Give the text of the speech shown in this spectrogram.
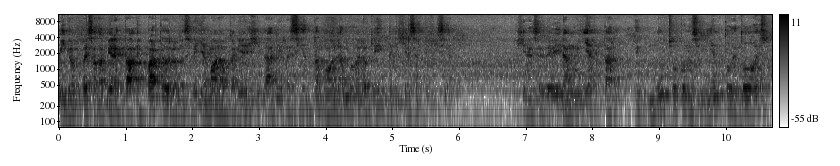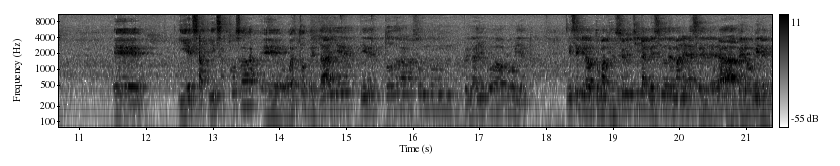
microempresa también está, es parte de lo que se le llama la Araucanía Digital y recién estamos hablando de lo que es inteligencia artificial. Imagínense, deberíamos ya estar en mucho conocimiento de todo eso. Eh, y, esa, y esas cosas eh, o estos detalles tienen toda la razón don Pelayo Codarroya. Dice que la automatización en Chile ha crecido de manera acelerada, pero miren,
